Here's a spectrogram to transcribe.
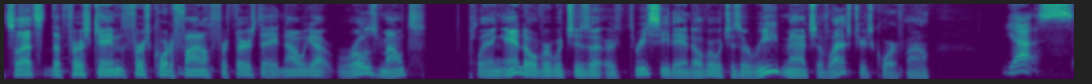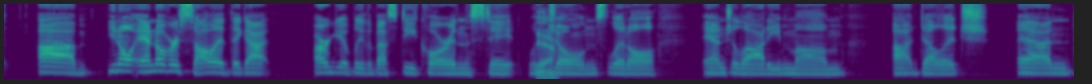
So that's the first game, the first quarterfinal for Thursday. Now we got Rosemount playing Andover, which is a three seed Andover, which is a rematch of last year's quarterfinal. Yes. Um, you know, Andover's solid. They got arguably the best D corps in the state with Yeah. Jones, Little, Angelotti, Mum, uh, Delich, and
